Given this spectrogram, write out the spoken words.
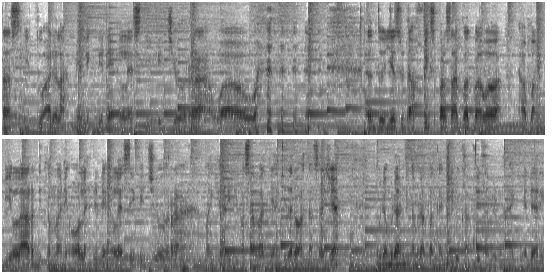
tas itu adalah milik Dede Lesti Kejora. Wow. Tentunya sudah fix persahabat bahwa Abang Bilar ditemani oleh Dede Lesti Kejora Pagi hari ini persahabat ya. Kita doakan saja. Mudah-mudahan kita mendapatkan cidukan vitamin bahagia dari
